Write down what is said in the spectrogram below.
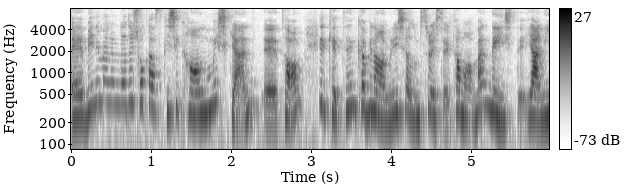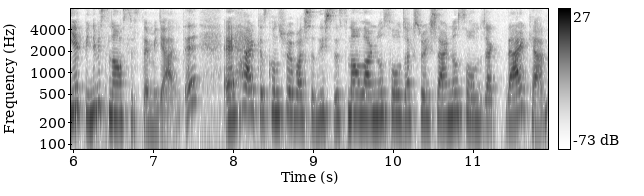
E, benim önümde de çok az kişi kalmışken e, tam şirketin kabin amiri iş alım süreçleri tamamen değişti. Yani yepyeni bir sınav sistemi geldi. E, herkes konuşmaya başladı işte sınavlar nasıl olacak, süreçler nasıl olacak derken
